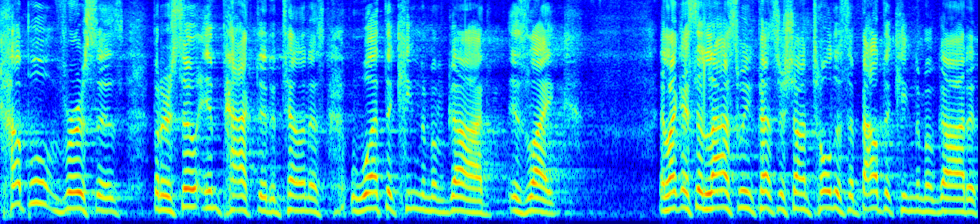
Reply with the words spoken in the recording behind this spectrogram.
couple verses, but are so impacted in telling us what the kingdom of God is like. And like I said last week, Pastor Sean told us about the kingdom of God and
